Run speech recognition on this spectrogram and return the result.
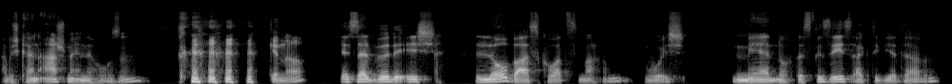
habe ich keinen Arsch mehr in der Hose. Genau. Deshalb würde ich Low Bar Squats machen, wo ich mehr noch das Gesäß aktiviert habe.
